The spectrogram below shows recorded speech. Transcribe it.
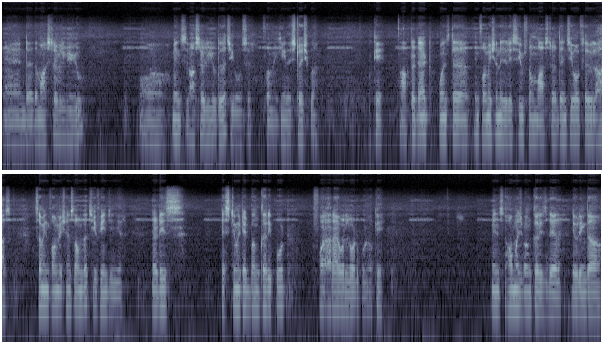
and uh, the master will give you uh, means master will give you to the chief officer for making the stowage plan. Okay after that once the information is received from master then chief officer will ask some information from the chief engineer. That is estimated bunker report for arrival load port okay? Means how much bunker is there during the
